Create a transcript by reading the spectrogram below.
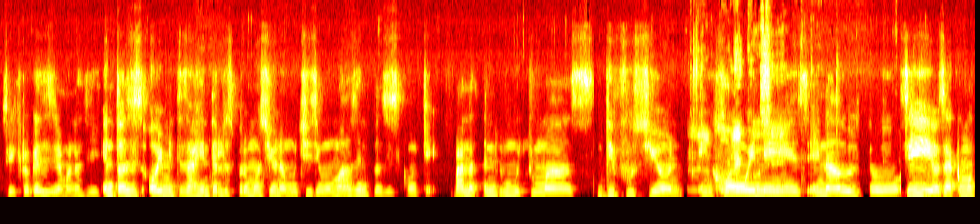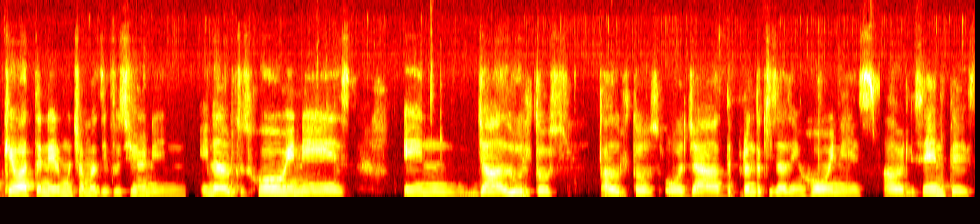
sí, creo que se llaman así. Entonces, obviamente esa gente los promociona muchísimo más, entonces como que van a tener mucho más difusión En en público, jóvenes, en adultos. Sí, o sea, como que va a tener mucha más difusión en, en adultos jóvenes, en ya adultos adultos o ya de pronto quizás en jóvenes, adolescentes,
